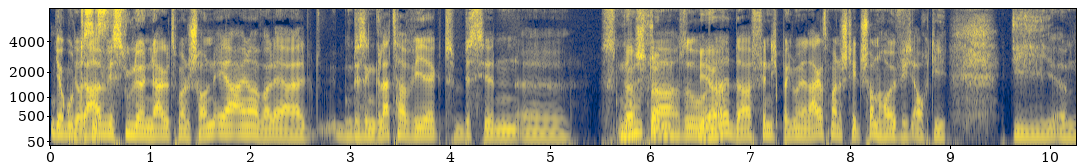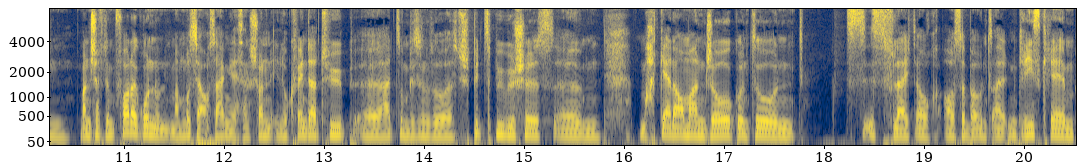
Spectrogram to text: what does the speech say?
Ja gut, da ist- Julian Nagelsmann schon eher einer, weil er halt ein bisschen glatter wirkt, ein bisschen äh, smoother, so, ja. ne? Da finde ich, bei Julian Nagelsmann steht schon häufig auch die, die ähm, Mannschaft im Vordergrund und man muss ja auch sagen, er ist ja schon ein eloquenter Typ, äh, hat so ein bisschen so was Spitzbübisches, ähm, macht gerne auch mal einen Joke und so und es ist vielleicht auch, außer bei uns alten Grießcreme,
